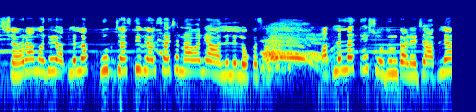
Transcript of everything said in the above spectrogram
शहरामध्ये आपल्याला खूप जास्ती व्यवसायाच्या नावाने आलेले लोक सापडतात. आपल्याला ते शोधून काढायचे. आपल्या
